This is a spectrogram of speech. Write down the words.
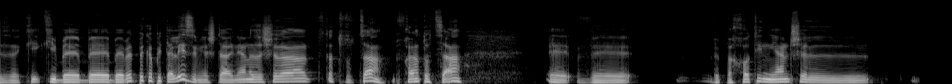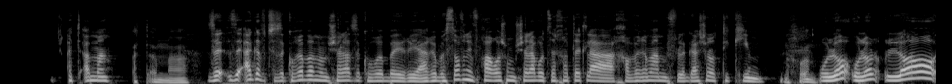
זה, כי, כי ב, ב, באמת בקפיטליזם יש את העניין הזה של התוצאה, מבחן התוצאה, אה, ו, ופחות עניין של התאמה. התאמה. זה, זה, אגב, כשזה קורה בממשלה, זה קורה בעירייה. הרי בסוף נבחר ראש ממשלה והוא צריך לתת לחברים מהמפלגה שלו תיקים. נכון. הוא לא, הוא לא, לא,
